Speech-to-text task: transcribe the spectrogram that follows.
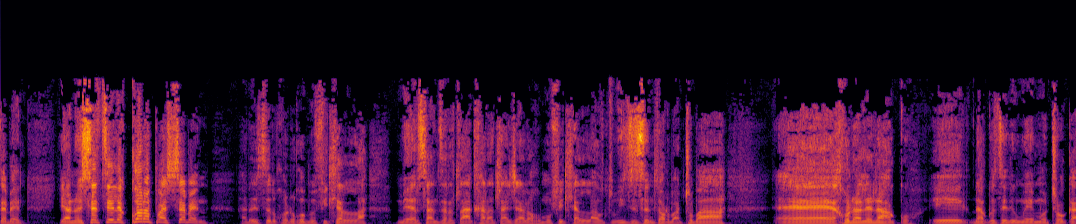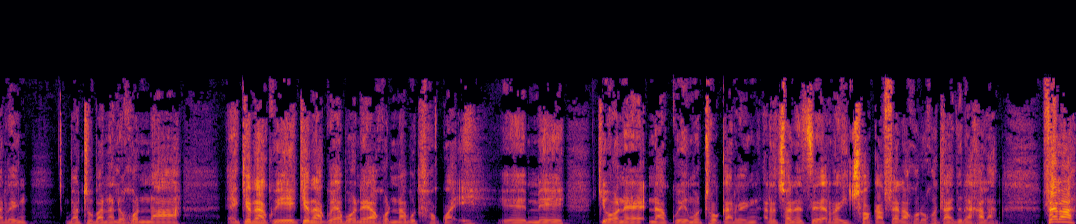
seven. Yaanong e setse e le past seven. Ga re se re kgone go mo fitlhelela mme re santse re tla kgaratlha jalo go mo fitlhelela o itse sentle gore batho ba um go na le nako. E nako tse dingwe motho o ka reng batho ba na le go nna eh, ke nako e ke nako ya bone ya go nna botlhokwa e. Eh, mme ke yone nako e motho o ka reng re tshwanetse ra itshoka fela gore go tla diragalang. Fela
